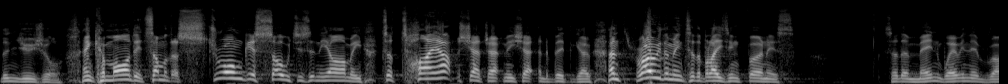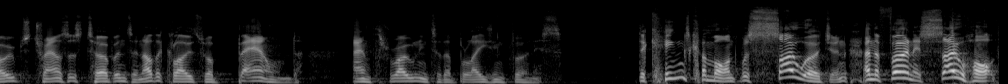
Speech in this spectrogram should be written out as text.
than usual and commanded some of the strongest soldiers in the army to tie up Shadrach, Meshach, and Abednego and throw them into the blazing furnace. So the men wearing their robes, trousers, turbans, and other clothes were bound and thrown into the blazing furnace. The king's command was so urgent and the furnace so hot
